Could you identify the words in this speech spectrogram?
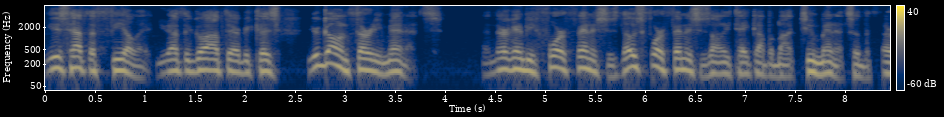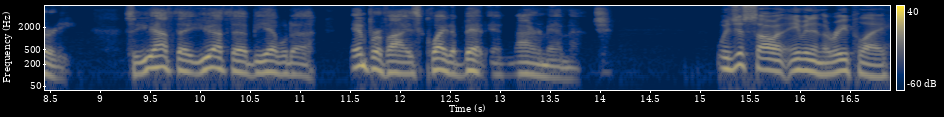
You just have to feel it. You have to go out there because you're going 30 minutes and there are going to be four finishes. Those four finishes only take up about two minutes of the 30. So you have to you have to be able to improvise quite a bit in an Ironman match. We just saw it even in the replay.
